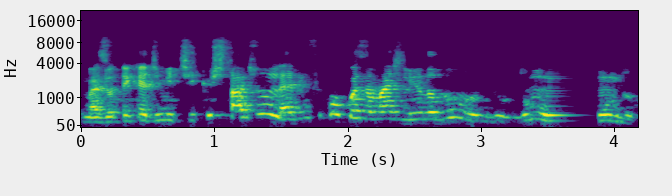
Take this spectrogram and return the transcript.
Mas eu tenho que admitir que o estádio do Leve ficou a coisa mais linda do, do, do mundo.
